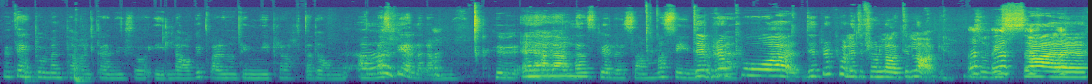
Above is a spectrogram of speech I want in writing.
jag tänkte på mental träning så i laget. Var det någonting ni pratade om alla spelare? Om hur, eller hade alla spelare samma syn Det på beror det? på, det beror på lite från lag till lag. Alltså vissa eh,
